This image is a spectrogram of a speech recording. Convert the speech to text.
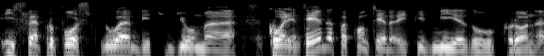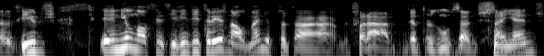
isso é proposto no âmbito de uma quarentena para conter a epidemia do coronavírus. Em 1923, na Alemanha, portanto, há, fará dentro de uns anos, 100 anos,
